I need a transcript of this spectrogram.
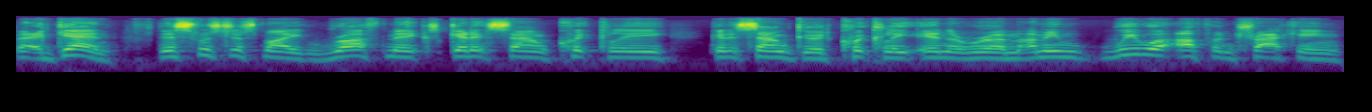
But again, this was just my rough mix, get it sound quickly, get it sound good quickly in the room. I mean, we were up and tracking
